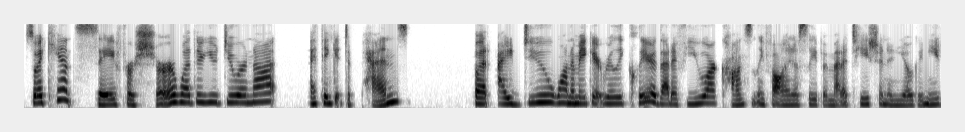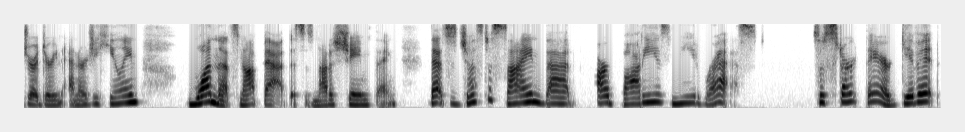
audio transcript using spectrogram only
So I can't say for sure whether you do or not. I think it depends. But I do want to make it really clear that if you are constantly falling asleep in meditation and yoga nidra during energy healing, one, that's not bad. This is not a shame thing. That's just a sign that our bodies need rest. So start there. Give it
